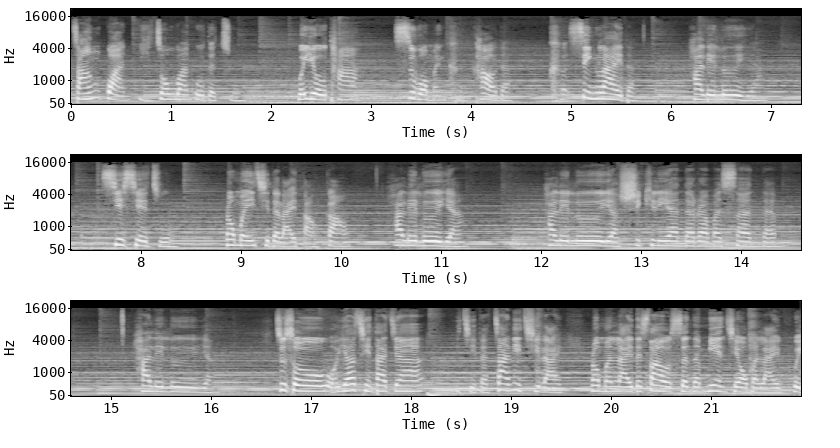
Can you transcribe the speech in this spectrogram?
掌管宇宙万物的主，唯有他是我们可靠的、可信赖的。哈利路亚，谢谢主。让我们一起的来祷告，哈利路亚，哈利路亚，希克里安的拉玛山的，哈利路亚。这时候，我邀请大家一起的站立起来，让我们来到神的面前，我们来回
